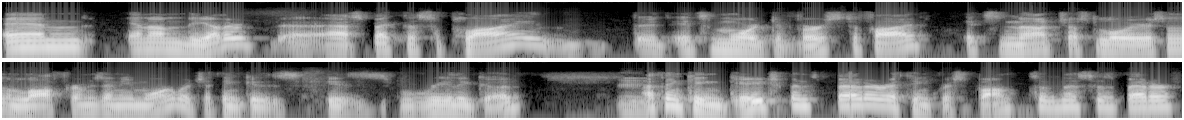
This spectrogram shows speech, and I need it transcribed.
And and on the other uh, aspect, the supply, it's more diversified. It's not just lawyers and law firms anymore, which I think is is really good. Mm. I think engagement's better. I think responsiveness is better.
